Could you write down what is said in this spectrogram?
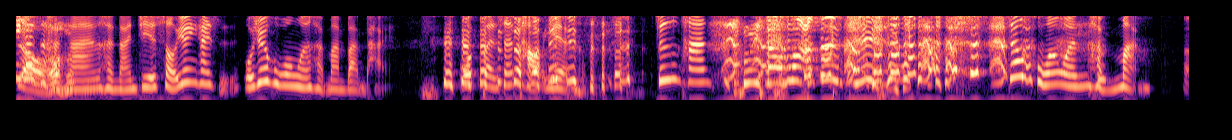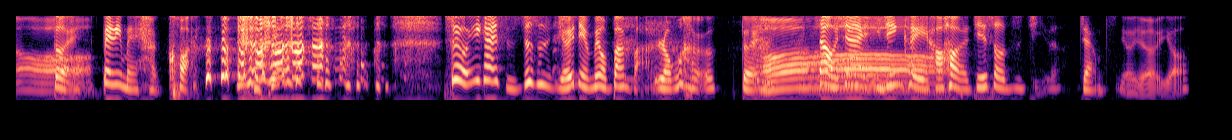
一开始很难很难接受，因为一开始我觉得胡文文很慢半拍。我本身讨厌，就是他不要骂自己，就胡文文很慢哦，对，贝利美很快，所以我一开始就是有一点没有办法融合，对，哦、但我现在已经可以好好的接受自己了，这样子。有有有，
